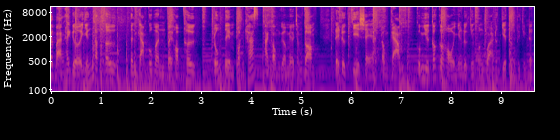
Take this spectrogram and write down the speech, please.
các bạn hãy gửi những tâm tư, tình cảm của mình về hộp thư trốn tìm podcast a gmail com để được chia sẻ, đồng cảm, cũng như có cơ hội nhận được những phần quà rất dễ thương từ chương trình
